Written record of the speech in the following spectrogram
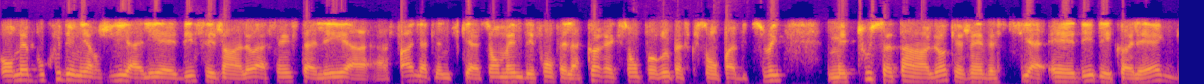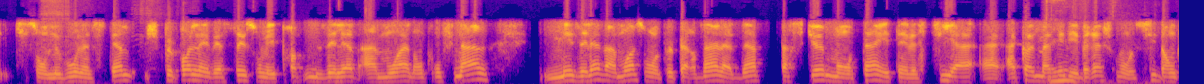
on met beaucoup d'énergie à aller aider ces gens-là à s'installer, à, à faire de la planification. Même des fois, on fait la correction pour eux parce qu'ils sont pas habitués. Mais tout ce temps-là que j'investis à aider des collègues sont nouveaux dans le système, je peux pas l'investir sur mes propres élèves à moi. Donc, au final, mes élèves à moi sont un peu perdants là-dedans parce que mon temps est investi à, à, à colmater des brèches moi aussi. Donc,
